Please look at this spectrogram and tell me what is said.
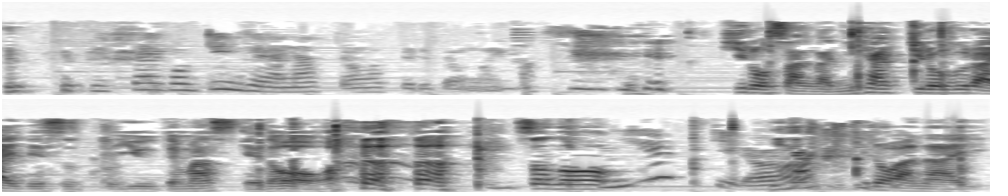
絶対ご近所やなって思ってると思います。ヒロさんが200キロぐらいですって言うてますけど、その、200キロ？200キロはない。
